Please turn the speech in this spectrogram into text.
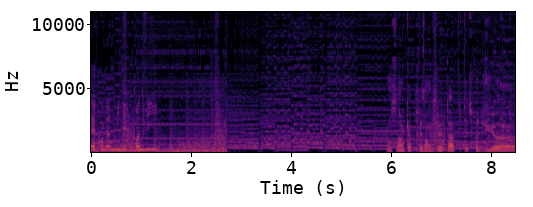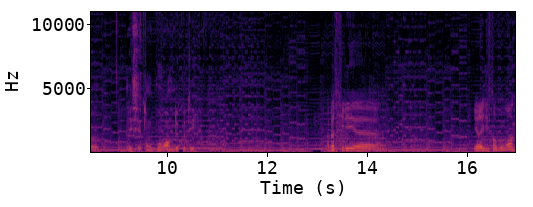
Il a combien de milliers de points de vie c'est dans le cas présent que t'as peut-être dû euh, laisser ton boomerang de côté Ah parce qu'il est... Euh... Il résiste en boomerang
